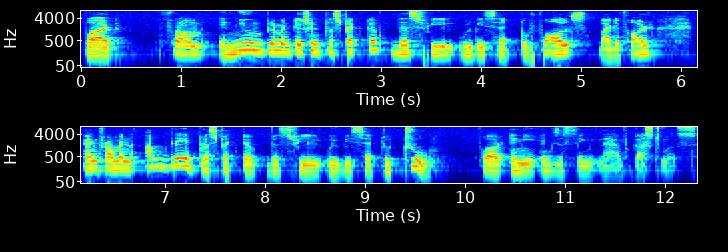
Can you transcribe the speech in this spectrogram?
But from a new implementation perspective, this field will be set to false by default. And from an upgrade perspective, this field will be set to true for any existing NAV customers.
